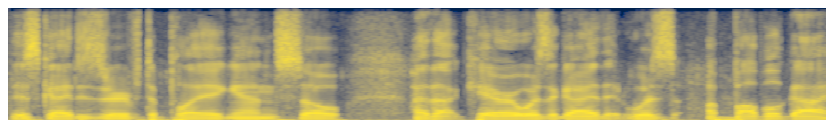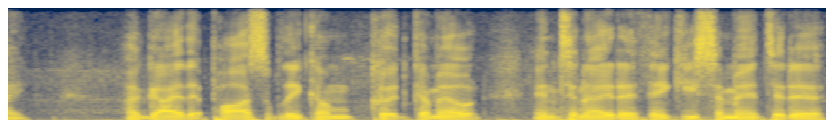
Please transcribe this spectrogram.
this guy deserves to play again. So I thought Khaira was a guy that was a bubble guy, a guy that possibly come could come out. And tonight I think he cemented a,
